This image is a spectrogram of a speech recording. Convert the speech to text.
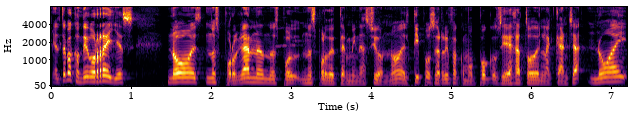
El tema con Diego Reyes no es, no es por ganas, no es por, no es por determinación, ¿no? El tipo se rifa como pocos y deja todo en la cancha. No hay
